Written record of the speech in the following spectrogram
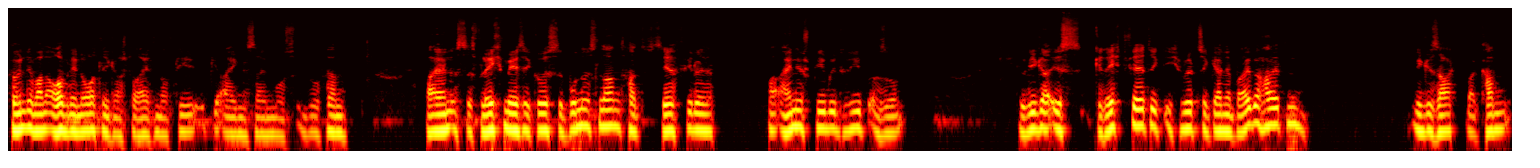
könnte man auch über die Nordliga streiten, ob die, die eigen sein muss. Insofern, Bayern ist das flächenmäßig größte Bundesland, hat sehr viele Vereine im Spielbetrieb. Also die Liga ist gerechtfertigt. Ich würde sie gerne beibehalten. Wie gesagt, man kann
